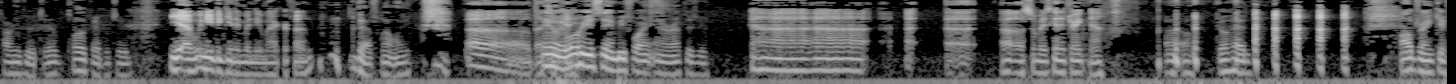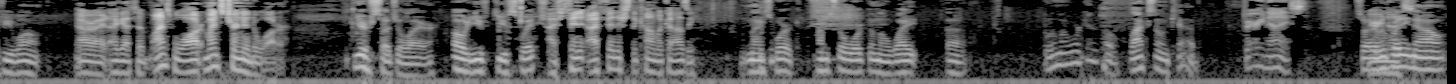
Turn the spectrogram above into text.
talking to a tube, toilet paper tube. Yeah, we need to get him a new microphone. Definitely. That's anyway, okay. what were you saying before I interrupted you? uh, uh, uh, oh, somebody's gonna drink now. Uh oh. Go ahead. I'll drink if you want. All right, I got some. Mine's water. Mine's turned into water. You're such a liar. Oh, you you switched? I fin- I finished the kamikaze. Nice work. I'm still working on the white. Uh, what am I working? On? Oh, Blackstone cab. Very nice. So Very everybody nice. now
